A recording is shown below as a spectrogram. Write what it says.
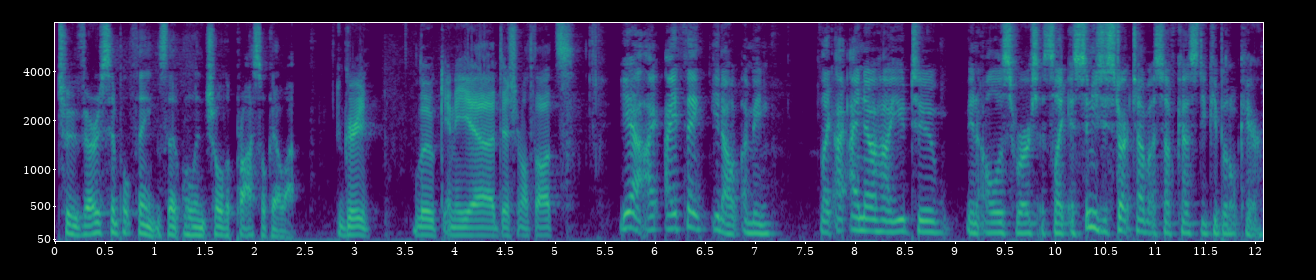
Two very simple things that will ensure the price will go up. Agreed. Luke, any uh, additional thoughts? Yeah, I, I think, you know, I mean, like I, I know how YouTube, you know, all this works. It's like as soon as you start talking about self custody, people don't care,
